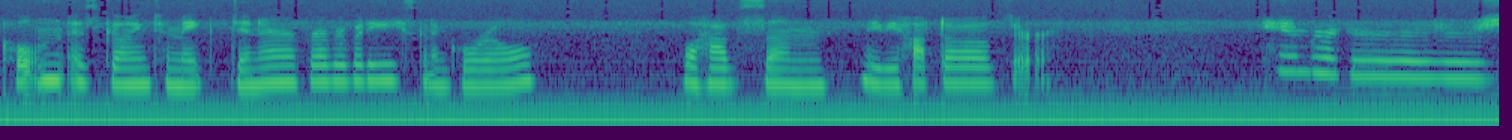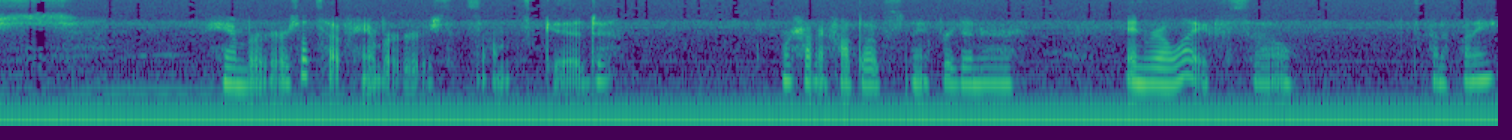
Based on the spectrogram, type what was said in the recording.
Colton is going to make dinner for everybody. He's gonna grill. We'll have some maybe hot dogs or hamburgers. Hamburgers. Let's have hamburgers. That sounds good. We're having hot dogs tonight for dinner in real life, so it's kind of funny.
